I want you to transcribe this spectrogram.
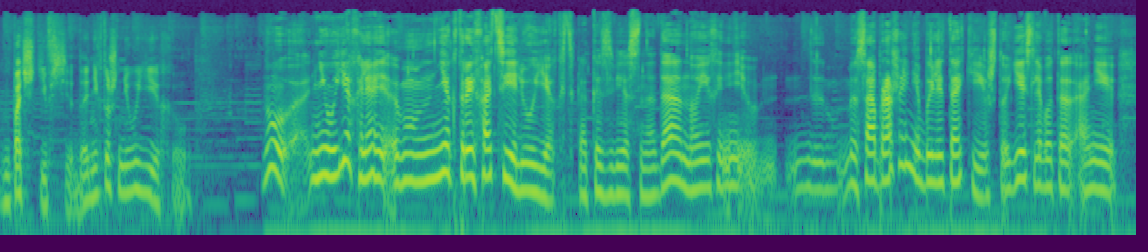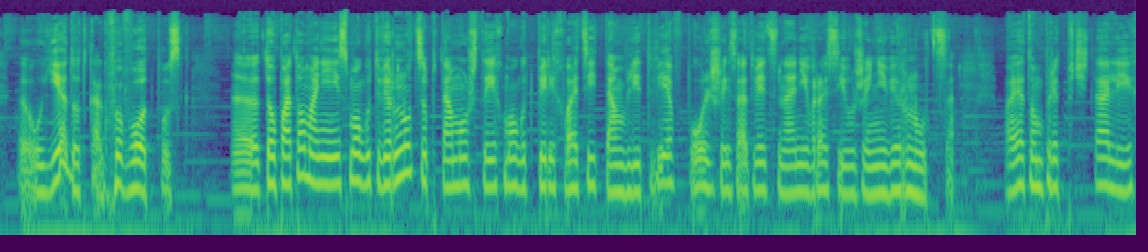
Ну, почти все, да, никто же не уехал. Ну, не уехали, некоторые хотели уехать, как известно, да, но их не- соображения были такие, что если вот э, они э, уедут как бы в отпуск, э, то потом они не смогут вернуться, потому что их могут перехватить там в Литве, в Польше, и, соответственно, они в Россию уже не вернутся. Поэтому предпочитали их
